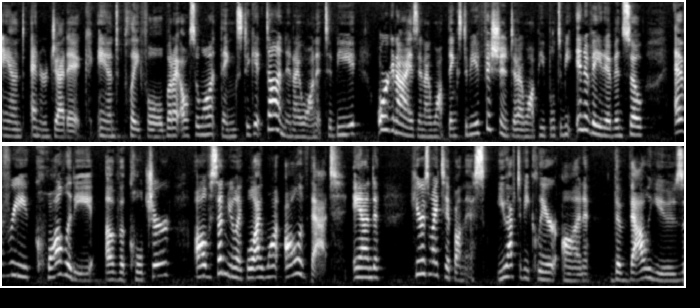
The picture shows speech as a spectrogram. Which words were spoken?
and energetic and playful, but I also want things to get done and I want it to be organized and I want things to be efficient and I want people to be innovative. And so every quality of a culture, all of a sudden you're like, well, I want all of that. And here's my tip on this you have to be clear on the values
